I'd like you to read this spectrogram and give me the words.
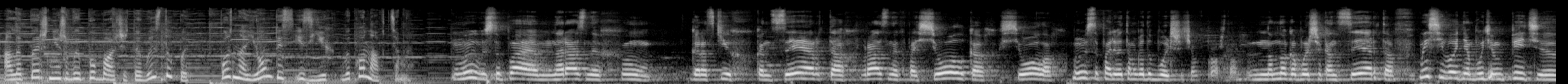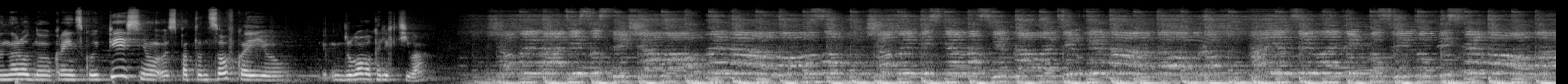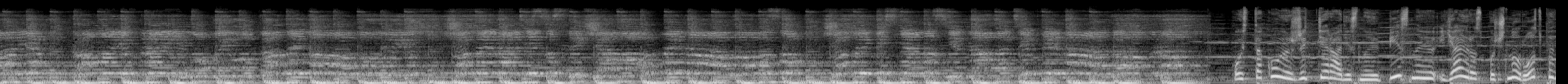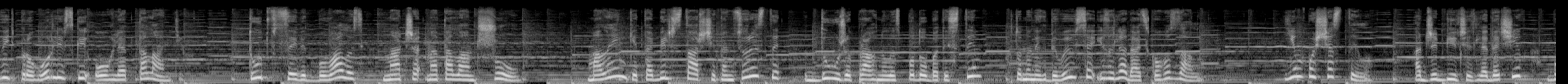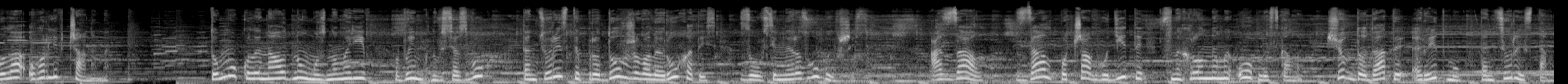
Але перш ніж ви побачите виступи, познайомтесь із їх виконавцями. Мы выступаем на разных ну, городских концертах, в разных поселках, селах. Мы выступали в этом году больше, чем в прошлом. Намного больше концертов. Мы сегодня будем петь э, народную украинскую песню с подтанцовкой другого коллектива. Ось такою життєрадісною піснею я й розпочну розповідь про горлівський огляд талантів. Тут все відбувалось, наче на талант-шоу. Маленькі та більш старші танцюристи дуже прагнули сподобатись тим, хто на них дивився із глядацького залу. Їм пощастило, адже більшість глядачів була горлівчанами. Тому, коли на одному з номерів вимкнувся звук, танцюристи продовжували рухатись, зовсім не розгубившись. А зал, зал почав гудіти синхронними оплесками, щоб додати ритму танцюристам.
